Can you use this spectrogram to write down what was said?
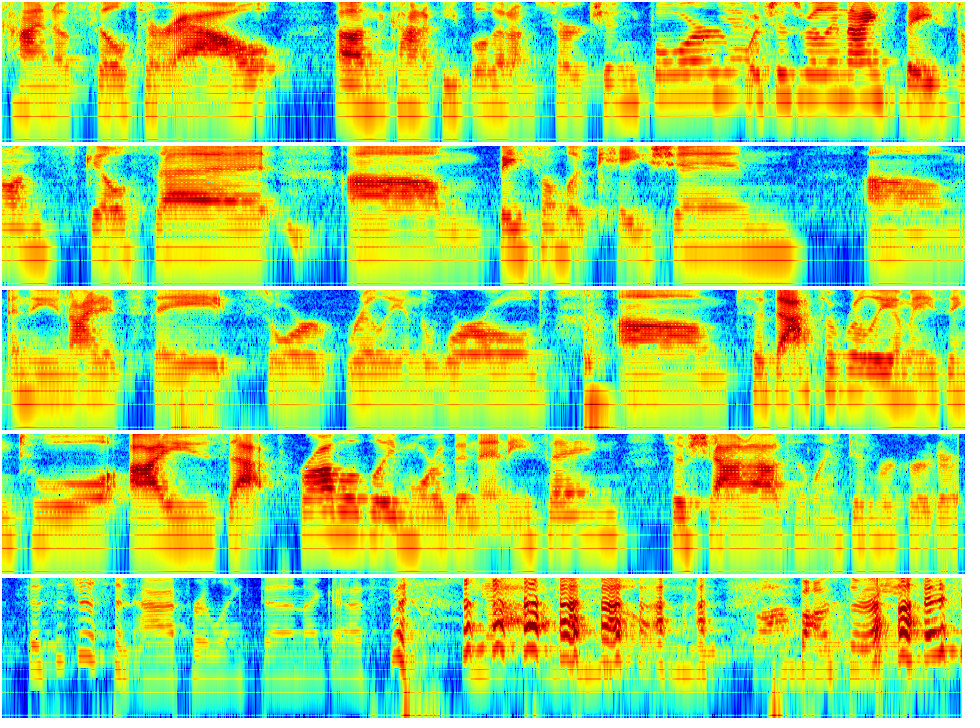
kind of filter out um, the kind of people that I'm searching for, yeah. which is really nice based on skill set, um, based on location um, in the United States or really in the world. Um, so that's a really amazing tool. I use that probably more than anything. So shout out to LinkedIn Recruiter. This is just an ad for LinkedIn, I guess. Yeah, I know. Sponsor, Sponsor us.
